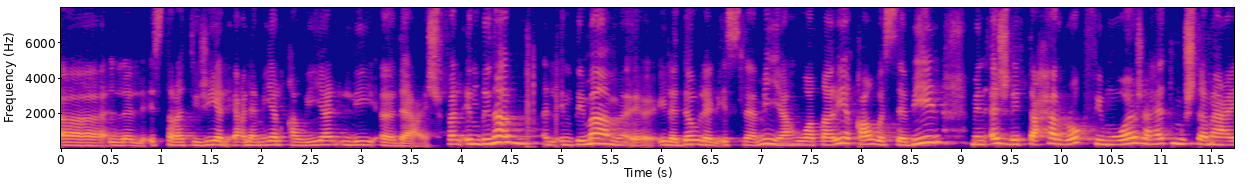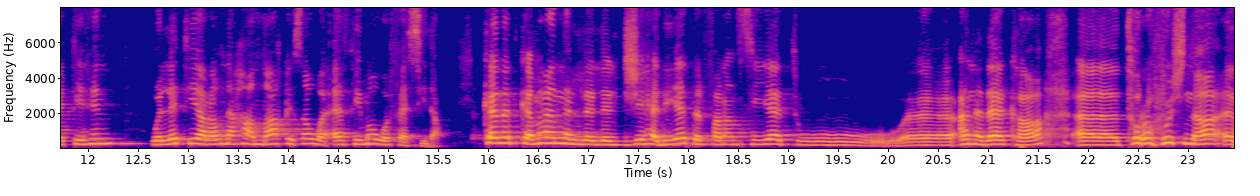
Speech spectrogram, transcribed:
آه، الاستراتيجية الإعلامية القوية لداعش. فالانضمام الانضمام إلى الدولة الإسلامية هو طريقة وسبيل من أجل التحرك في مواجهة مجتمعاتهن والتي يرونها ناقصة وآثمة وفاسدة. كانت كمان الجهاديات الفرنسيات وآنذاك آه، تروجنا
